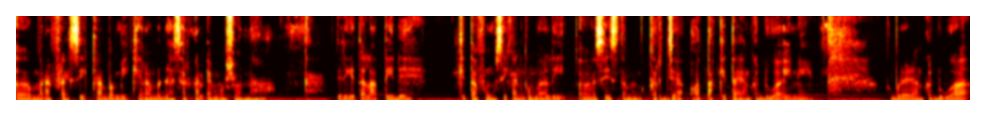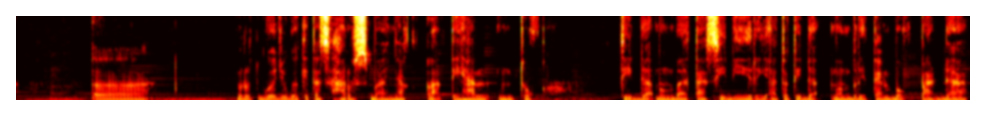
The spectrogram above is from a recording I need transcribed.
eh, merefleksikan pemikiran berdasarkan emosional. Jadi kita latih deh, kita fungsikan kembali eh, sistem kerja otak kita yang kedua ini. Kemudian yang kedua, eh, menurut gue juga kita harus banyak latihan untuk tidak membatasi diri atau tidak memberi tembok pada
